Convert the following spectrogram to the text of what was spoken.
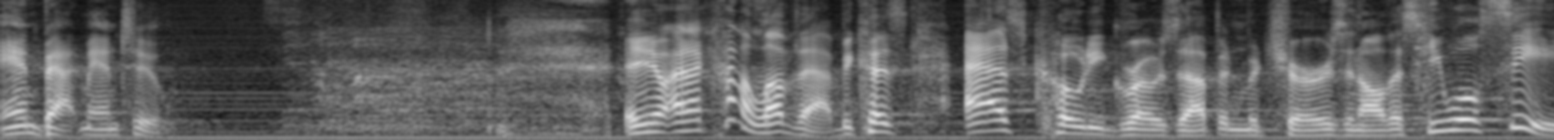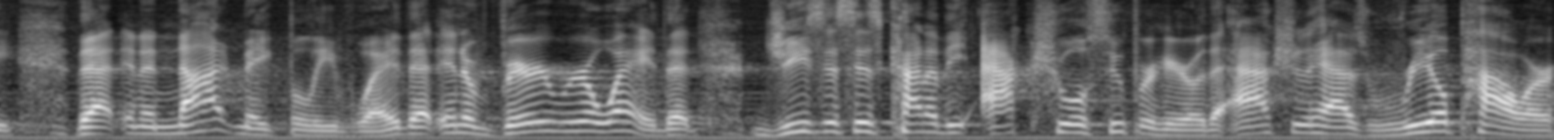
And Batman too. And, you know, and I kind of love that because as Cody grows up and matures and all this, he will see that in a not make believe way, that in a very real way, that Jesus is kind of the actual superhero that actually has real power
